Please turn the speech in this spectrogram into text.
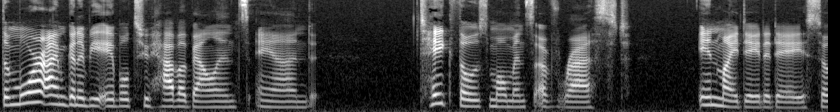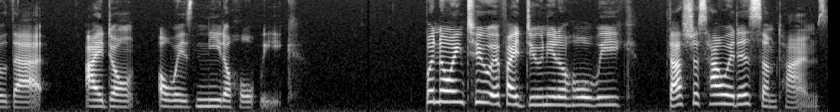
the more I'm going to be able to have a balance and take those moments of rest in my day to day so that I don't always need a whole week. But knowing too, if I do need a whole week, that's just how it is sometimes.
